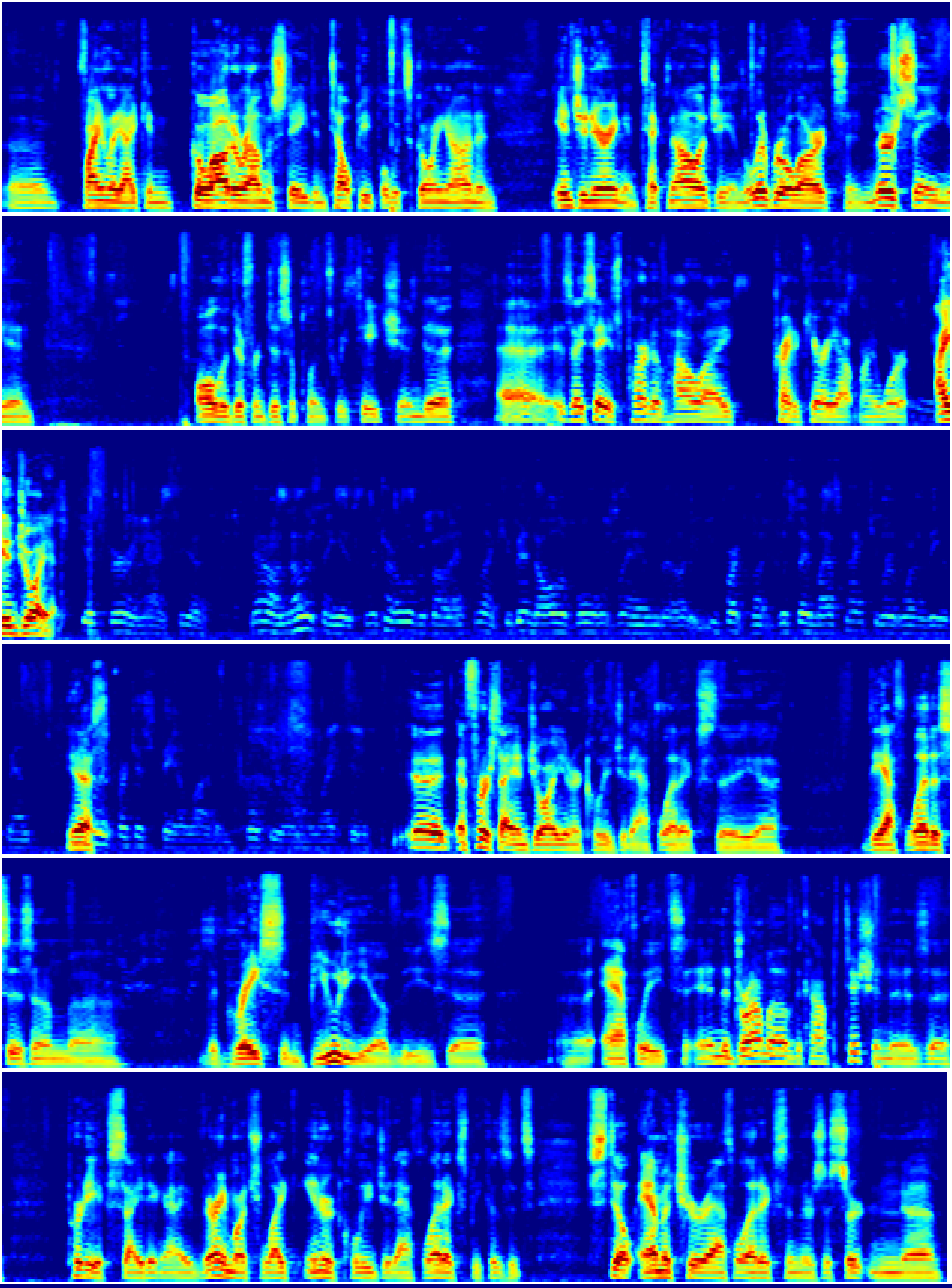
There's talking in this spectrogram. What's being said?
uh, finally, I can go out around the state and tell people what's going on in engineering and technology and liberal arts and nursing and all the different disciplines we teach. And uh, uh, as I say, it's part of how I try to carry out my work. I enjoy it. It's very nice, yes. Another thing is, we're talking a little bit about athletics. You've been to all the bowls, and uh, you part, just said last night you were at one of the events. Yes. You really participate a lot in both you and your wife do. Uh, at first, I enjoy intercollegiate athletics, the uh, the athleticism, uh, the grace and beauty of these uh, uh, athletes, and the drama of the competition is uh, pretty exciting. I very much like intercollegiate athletics because it's still amateur athletics, and there's a certain uh,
